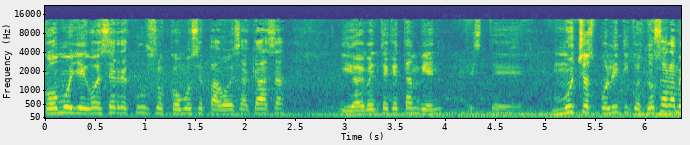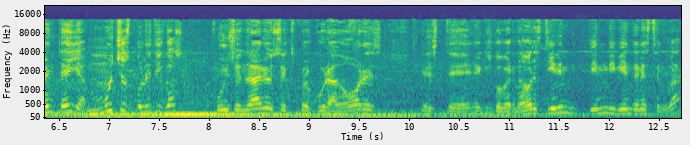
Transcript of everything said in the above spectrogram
cómo llegó ese recurso, cómo se pagó esa casa, y obviamente que también este, muchos políticos, no solamente ella, muchos políticos, funcionarios, ex procuradores, este, ex gobernadores, tienen, tienen vivienda en este lugar.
